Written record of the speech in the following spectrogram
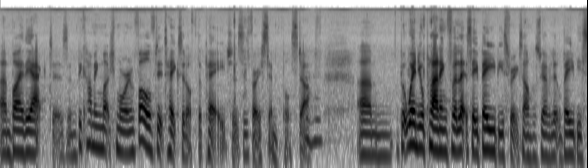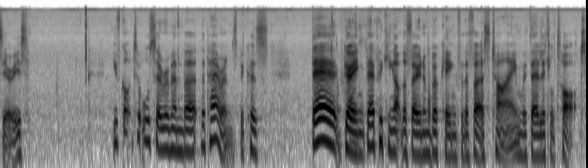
um, by the actors and becoming much more involved. It takes it off the page. This is very simple stuff. Mhm. Um, but when you're planning for, let's say, babies, for example, so we have a little baby series, you've got to also remember the parents because they're Of going, course. they're picking up the phone and booking for the first time with their little tot,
